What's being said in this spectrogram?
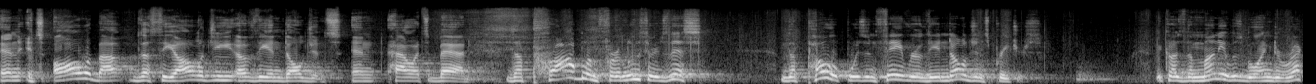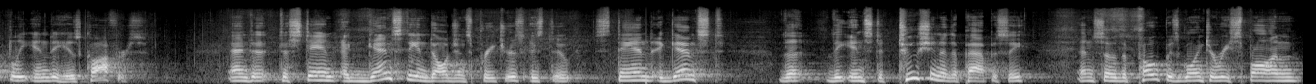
and it's all about the theology of the indulgence and how it's bad. The problem for Luther is this the Pope was in favor of the indulgence preachers because the money was going directly into his coffers. And to, to stand against the indulgence preachers is to stand against the, the institution of the papacy. And so the Pope is going to respond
